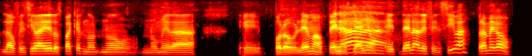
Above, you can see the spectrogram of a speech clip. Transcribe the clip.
la ofensiva ahí de los Packers no, no, no me da eh, problema o pena este año. Eh, de la defensiva, espérame, Gabo,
